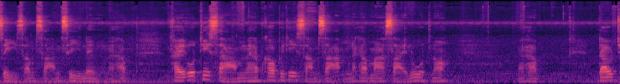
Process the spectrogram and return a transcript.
4 3 3 4 1 นะครับ ใครรูดที่ 3 นะครับ เข้าไปที่ 33 นะครับ มาสายรูดเนาะนะครับดาวโจ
